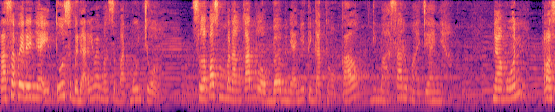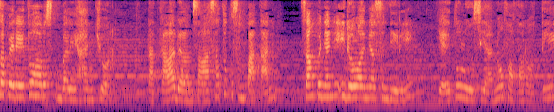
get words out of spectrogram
rasa pedenya itu sebenarnya memang sempat muncul selepas memenangkan lomba menyanyi tingkat lokal di masa remajanya. Namun, rasa pede itu harus kembali hancur tatkala dalam salah satu kesempatan, sang penyanyi idolanya sendiri, yaitu Luciano Pavarotti,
